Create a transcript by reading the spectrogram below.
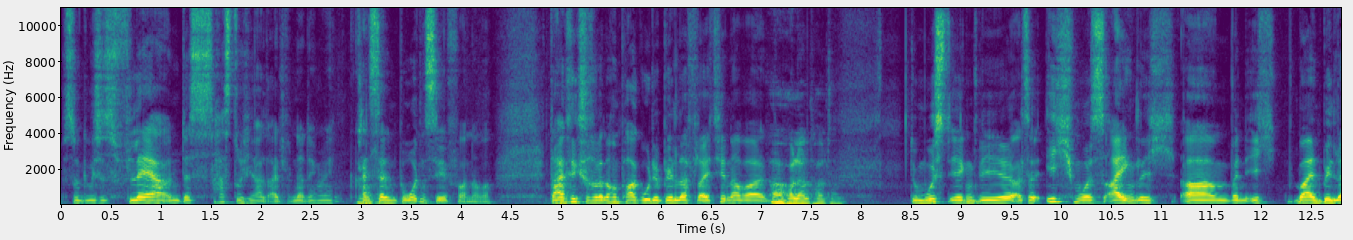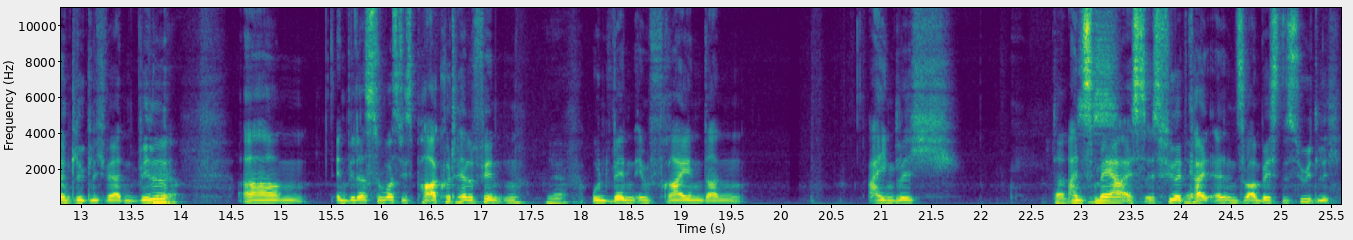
so ein gewisses Flair und das hast du hier halt einfach nicht. Ich meine, du kannst ja den Bodensee fahren, aber da kriegst du sogar noch ein paar gute Bilder vielleicht hin, aber. Ah, Holland halt dann du musst irgendwie, also ich muss eigentlich, ähm, wenn ich meinen Bildern glücklich werden will, ja. ähm, entweder sowas wie das Parkhotel finden ja. und wenn im Freien, dann eigentlich dann ans Meer. Es, es führt ja. kein, und zwar am besten südlich.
